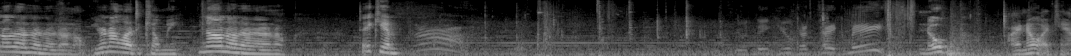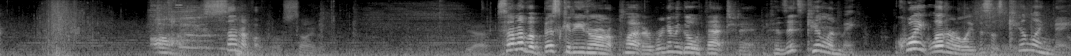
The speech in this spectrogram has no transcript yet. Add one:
No, no, no, no, no, no, no. You're not allowed to kill me. No, no, no, no, no. Take him. You think you can take me? Nope. I know I can't. Oh, son of a No sign of. Yeah? son of a biscuit eater on a platter. We're gonna go with that today because it's killing me. Quite literally, this is killing me.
